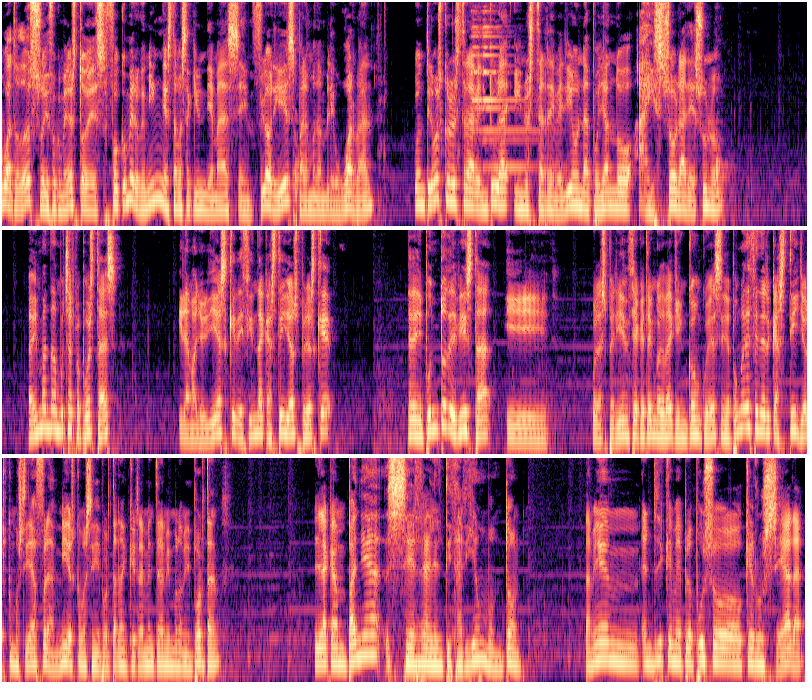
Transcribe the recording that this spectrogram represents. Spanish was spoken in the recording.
Hola a todos, soy Focumero, esto es Focumero Gaming, estamos aquí un día más en Floris para Modern Warband. Continuamos con nuestra aventura y nuestra rebelión apoyando a Isora de Suno. Me habéis mandado muchas propuestas y la mayoría es que defienda castillos, pero es que desde mi punto de vista y con la experiencia que tengo de Viking Conquest, si me pongo a defender castillos como si ya fueran míos, como si me importaran, que realmente ahora mismo no me importan, la campaña se ralentizaría un montón. También Enrique me propuso que ruseara.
